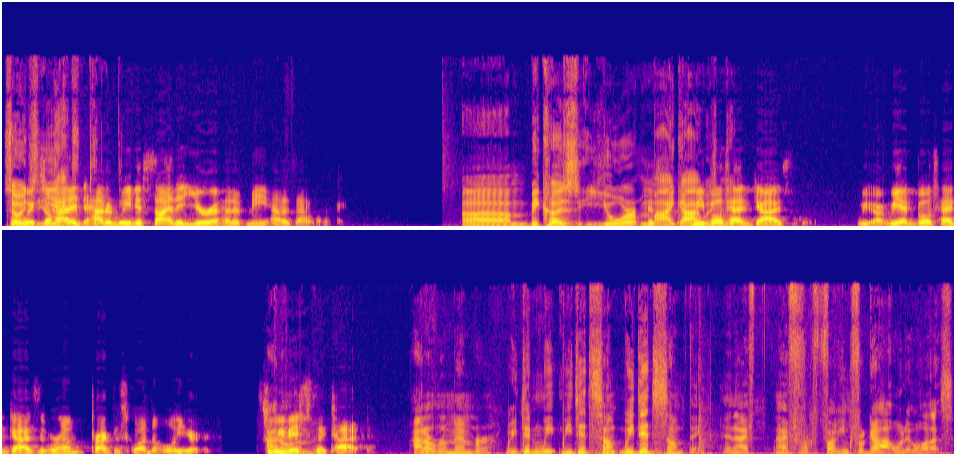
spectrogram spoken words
So wait, so yeah, how did how did we decide that you're ahead of me? How does that work? Um, because your my guy. We both ne- had guys. We are, we had both had guys that were on practice squad the whole year, so we basically tied. I don't remember. We didn't. We, we did some. We did something, and I I fucking forgot what it was.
